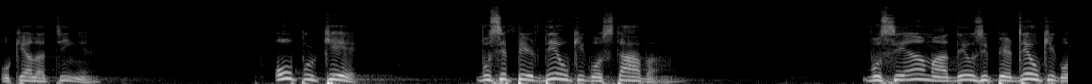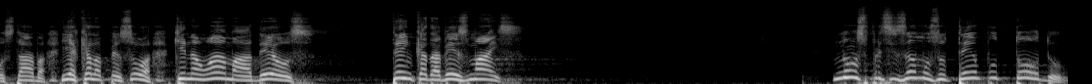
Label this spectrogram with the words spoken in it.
o que ela tinha, ou porque você perdeu o que gostava. Você ama a Deus e perdeu o que gostava, e aquela pessoa que não ama a Deus tem cada vez mais. Nós precisamos o tempo todo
